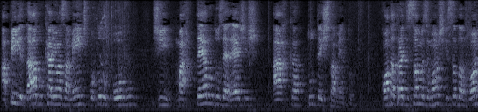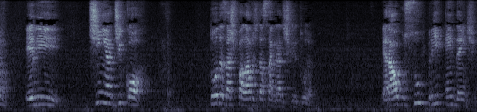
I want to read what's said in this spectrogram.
apelidado carinhosamente por todo o povo de martelo dos hereges, arca do testamento. Conta a tradição, meus irmãos, que Santo Antônio, ele tinha de cor todas as palavras da Sagrada Escritura. Era algo surpreendente.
